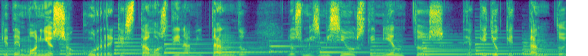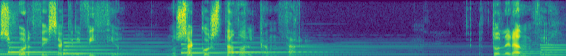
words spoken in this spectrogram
¿qué demonios ocurre que estamos dinamitando los mismísimos cimientos de aquello que tanto esfuerzo y sacrificio nos ha costado alcanzar? Tolerancia.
